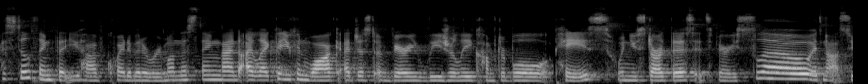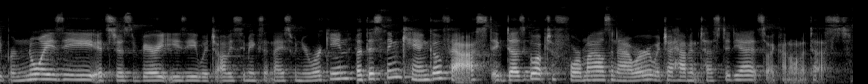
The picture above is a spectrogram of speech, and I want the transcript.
I still think that you have quite a bit of room on this thing. And I like that you can walk at just a very leisurely, comfortable pace. When you start this, it's very slow. It's not super noisy. It's just very easy, which obviously makes it nice when you're working. But this thing can go fast. It does go up to four miles an hour, which I haven't tested yet. So I kind of want to test.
